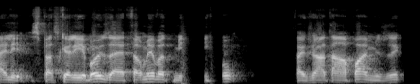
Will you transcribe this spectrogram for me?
Allez, c'est parce que les boys, vous avez fermé votre micro. Fait que j'entends pas la musique.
